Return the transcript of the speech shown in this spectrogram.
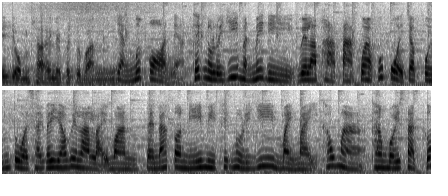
นิยมใช้ในปัจจุบันนี้ อย่างเมื่อก่อนเนี่ยเทคโนโลยีมันไม่ดี เวลาผ่าตัดกว่าผู้ป่วยจะฟื้นตัวใช้ระยะเวลาหลายวัน แต่ณตอนนี้มีเทคโนโลยีใหม่ ๆ เข้ามา ทางบริษัทก็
